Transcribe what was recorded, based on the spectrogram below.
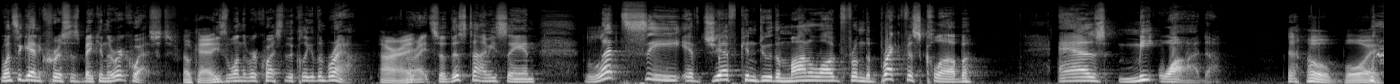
once again, Chris is making the request. Okay. He's the one that requested the Cleveland Brown. All right. All right. So this time he's saying, let's see if Jeff can do the monologue from the Breakfast Club as Meatwad. Oh boy.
